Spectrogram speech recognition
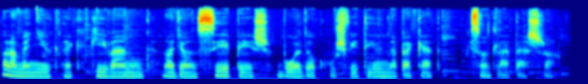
valamennyiüknek kívánunk nagyon szép és boldog húsvéti ünnepeket. Viszontlátásra!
